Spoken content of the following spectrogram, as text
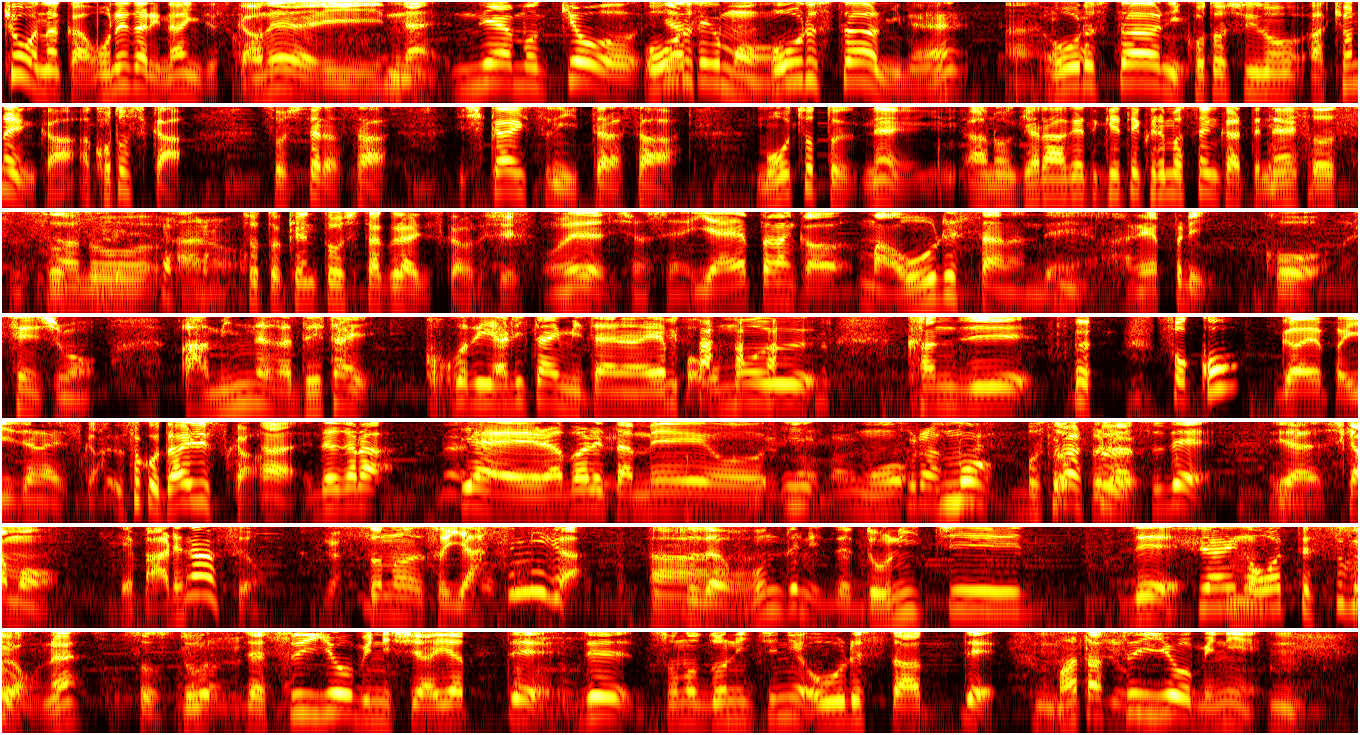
今日はなんかおねだりないんですか？おねだりな、い。やもう今日オールスターにね、はいオールスターに今年のあ去年か？あ今年か。そしたらさ控室に行ったらさもうちょっとねあのギャラ上げてくれませんかってね。そうっすそうっすあのあのちょっと検討したぐらいですから私。おねだりしましたね。いややっぱなんかまあオールスターなんで、あれやっぱりこう選手もあみんなが出たい。ここでやりたいみたいなやっぱ思う感じ そこ？がやっぱいいじゃないですか。そこ大事ですか？はい、だから、いやいや選ばれた名誉いもプラスねもうプラス。プラスで。いやしかもやっぱあれなんですよ。そのそう休みが。そうだから本当にで土日で試合が終わってすぐよね。そうそうどで水曜日に試合やってでその土日にオールスターあって、また水曜日に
